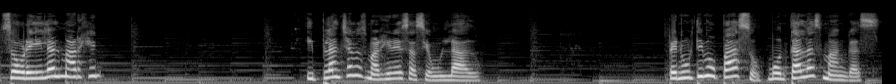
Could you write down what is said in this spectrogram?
Sobrehila el margen y plancha los márgenes hacia un lado. Penúltimo paso, montar las mangas.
